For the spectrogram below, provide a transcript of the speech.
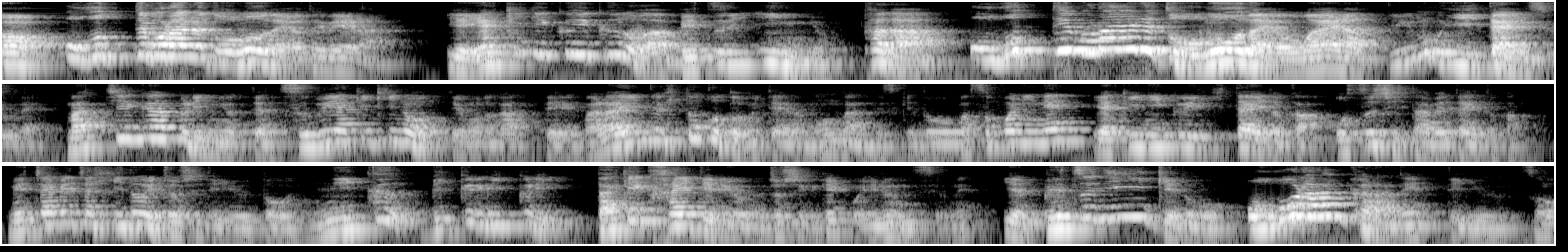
うん、おごってもらえると思うなよ、てめえら。いや、焼肉行くのは別にいいんよ。ただ、おごってもらえると思うなよ、お前らっていうのを言いたいんですよマッチングアプリによってはつぶやき機能っていうものがあって、まあ、LINE の一言みたいなもんなんですけど、まあ、そこにね、焼肉行きたいとか、お寿司食べたいとか、めちゃめちゃひどい女子で言うと、肉、びっくりびっくりだけ書いてるような女子が結構いるんですよね。いや、別にいいけど、おごらんからねっていう、その、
